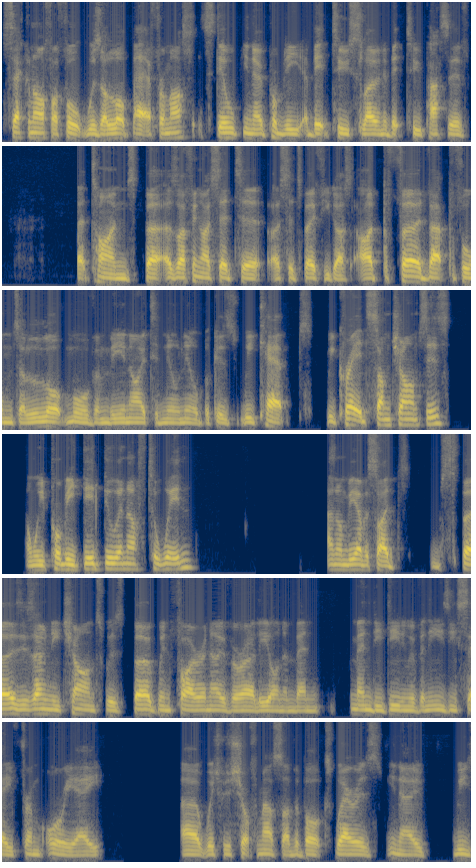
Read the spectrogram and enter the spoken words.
Second half, I thought was a lot better from us. still, you know, probably a bit too slow and a bit too passive at times. But as I think I said to I said to both of you guys, I preferred that performance a lot more than the United nil nil because we kept we created some chances, and we probably did do enough to win. And on the other side, Spurs' only chance was Bergwijn firing over early on, and then Mendy dealing with an easy save from Aurier, uh, which was shot from outside the box. Whereas you know we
